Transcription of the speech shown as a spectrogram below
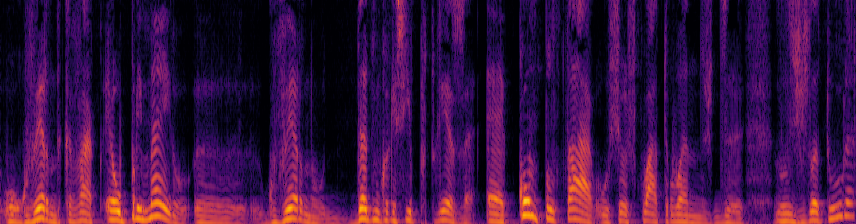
o governo de Cavaco, é o primeiro governo da democracia portuguesa a completar os seus quatro anos de legislatura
